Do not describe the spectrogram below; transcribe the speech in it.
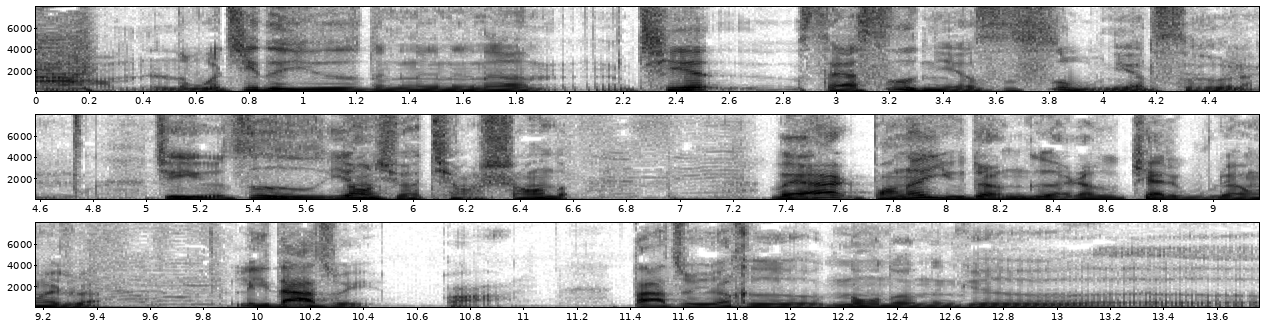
啊，我记得就是那个那个那个前三四年是四五年的时候了，就有一次印象挺深的。晚上本来有点饿，然后看这个《武林外传》，李大嘴啊。大嘴，然后弄到那个，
